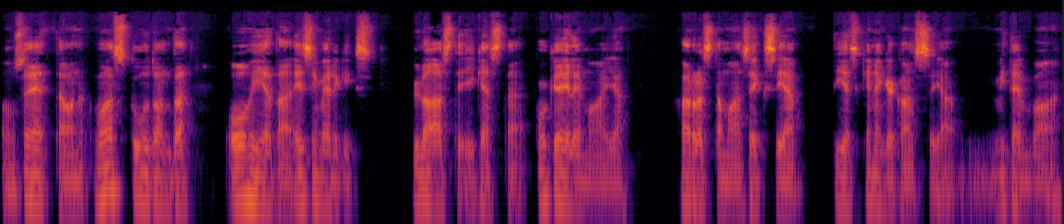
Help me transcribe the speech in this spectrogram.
on se, että on vastuutonta ohjata esimerkiksi yläasteikäistä kokeilemaan ja harrastamaan seksiä ties kenenkä kanssa ja miten vaan.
